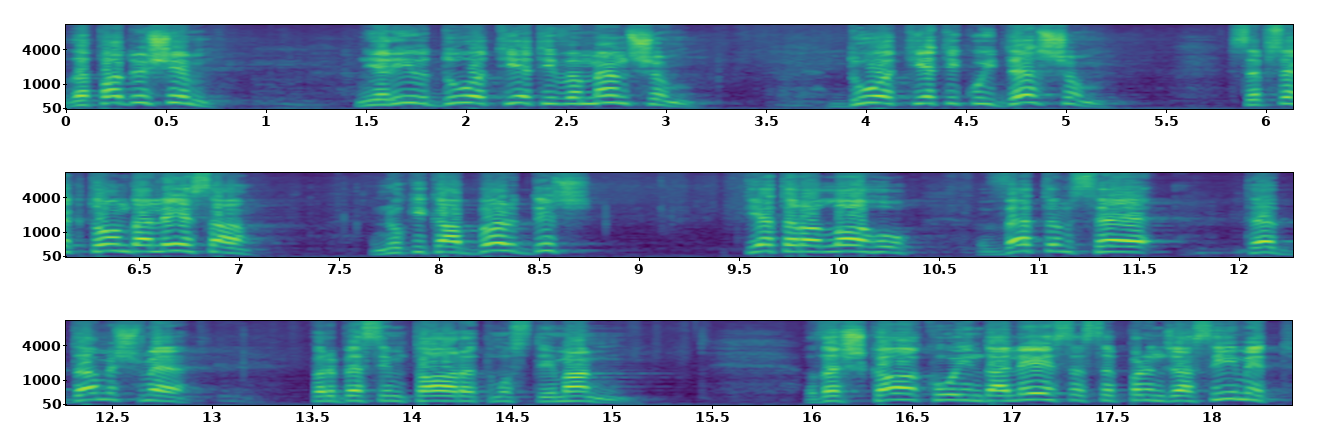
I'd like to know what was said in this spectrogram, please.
Dhe padyshim, njeriu duhet të jetë i vëmendshëm, duhet të jetë i kujdesshëm, sepse këto ndalesa nuk i ka bërë diç tjetër Allahu, vetëm se të dëmshme për besimtarët muslimanë. Dhe shkaku i ndalesës së përngjasimit,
